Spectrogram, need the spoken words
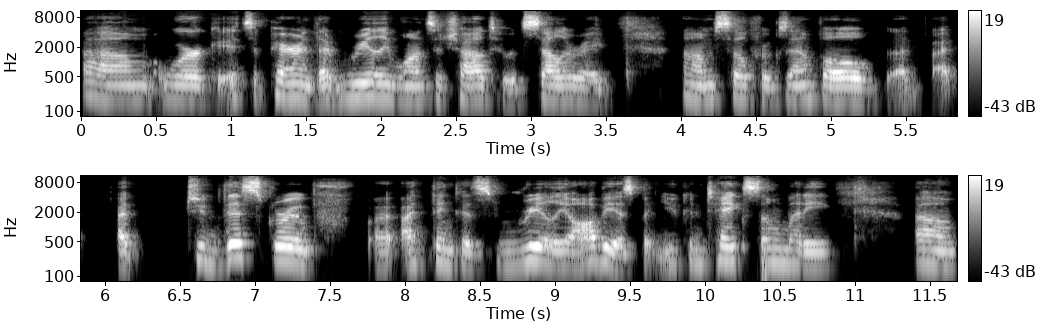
um, work. It's a parent that really wants a child to accelerate. Um, so, for example, I, I, to this group, I think it's really obvious, but you can take somebody um,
